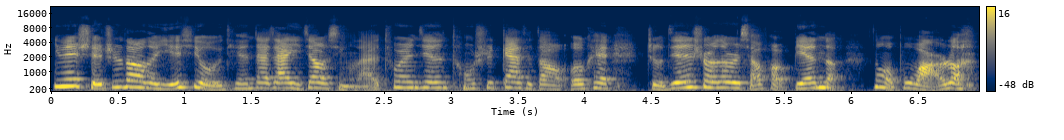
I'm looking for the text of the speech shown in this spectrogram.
因为谁知道呢？也许有一天大家一觉醒来，突然间同时 get 到，OK，整件事儿都是小跑编的，那我不玩了。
